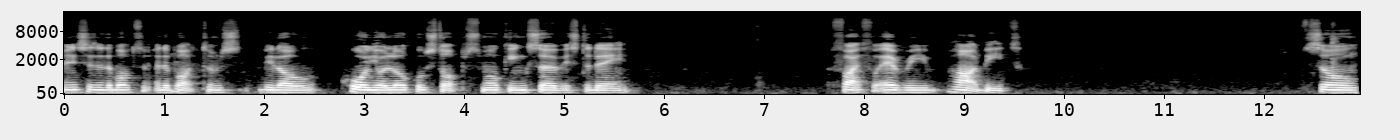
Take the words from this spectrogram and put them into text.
And it says at the bottom at the bottom below, call your local stop smoking service today. Fight for every heartbeat. So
